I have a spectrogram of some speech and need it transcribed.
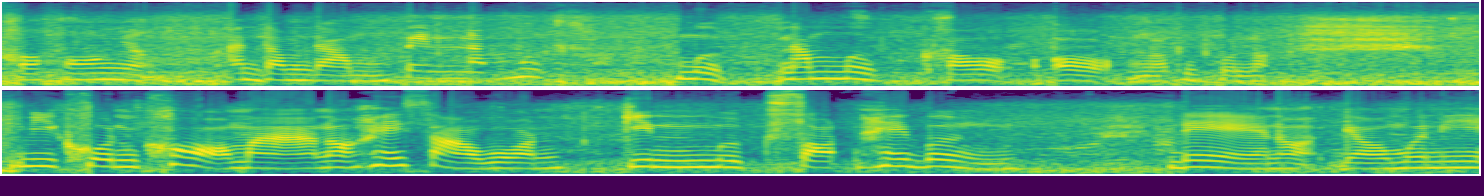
เขาห้องอย่างอันดำๆเป็นน้ำหมึกค่ะหมึกน้ำหมึกเขาออกเนาะทุกคนเนาะมีคนขอมาเนาะให้สาววอนกินหมึกซอสให้เบิ่งแด่เนาะเดี๋ยวมื้อนี้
